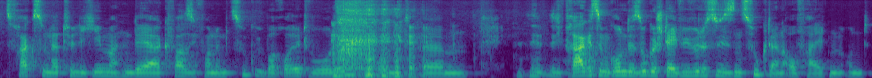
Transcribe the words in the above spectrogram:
jetzt fragst du natürlich jemanden, der quasi von einem Zug überrollt wurde. und ähm, die Frage ist im Grunde so gestellt, wie würdest du diesen Zug dann aufhalten? Und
